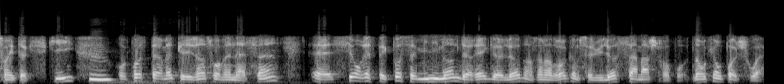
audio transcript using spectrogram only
soient intoxiqués, mm. on peut pas se permettre que les gens soient menaçants. Euh, si on respecte pas ce minimum de règles-là dans un endroit comme celui-là, ça marchera pas. Donc ils n'ont pas le choix.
